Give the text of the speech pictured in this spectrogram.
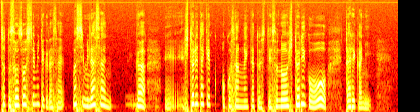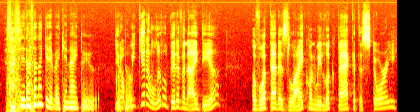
ちょっと想像してみてください。もし皆さんがえー一人だけお子さんがいたとしてその一人子を誰かに差し出さなければいけないという You know, we get a little bit of an idea of what that is like when we look back at the story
